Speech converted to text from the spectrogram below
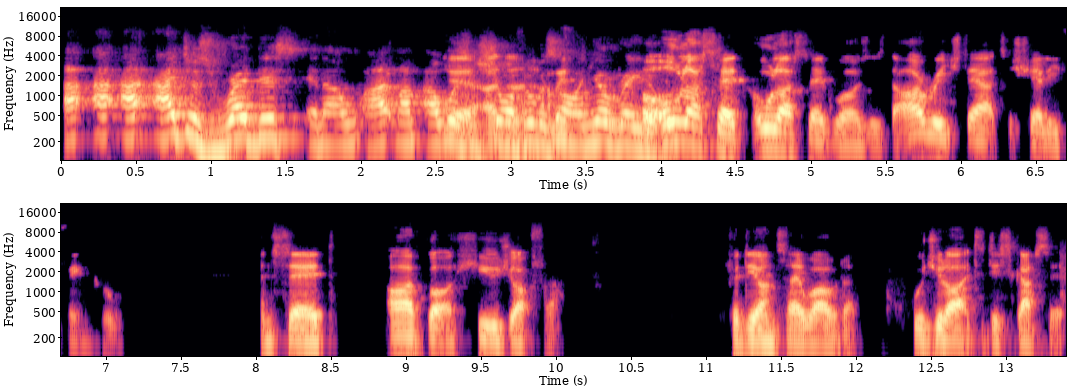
I, I, I just read this and I I, I wasn't yeah, sure if it was I mean, on your radar. all I said, all I said was is that I reached out to Shelly Finkel and said, I've got a huge offer for Deontay Wilder. Would you like to discuss it?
